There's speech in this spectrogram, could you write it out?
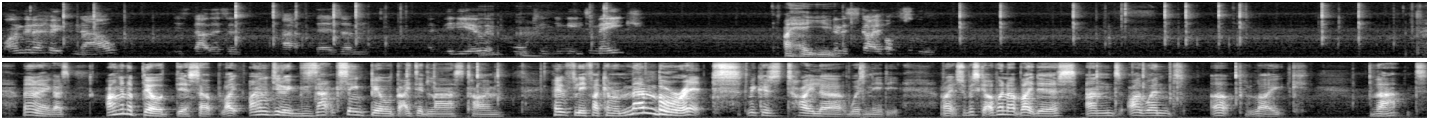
What I'm gonna hope now is that there's a uh, there's um a video important you need to make. I hate you. I'm gonna Skype off school. Anyway, guys, I'm gonna build this up. Like, I'm gonna do the exact same build that I did last time. Hopefully, if I can remember it, because Tyler was an idiot. Right, so basically, I went up like this, and I went up like that,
